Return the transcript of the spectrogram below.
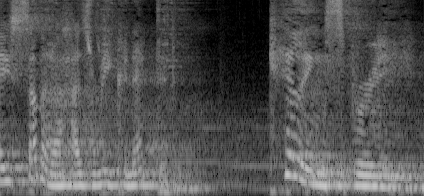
A summoner has reconnected. Killing spree.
